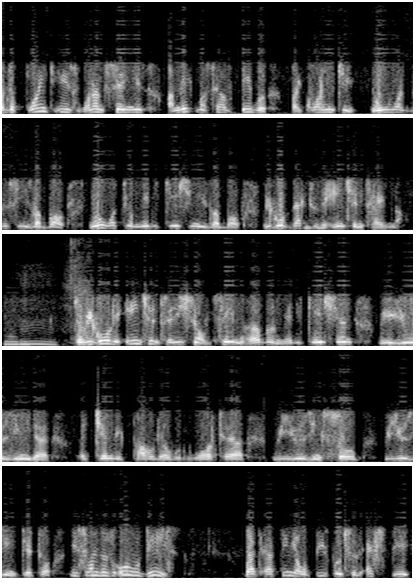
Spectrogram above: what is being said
But the point is, what I'm saying is, I make myself able by quarantine, know what this is about, know what your medication is about. We go back to the ancient time now. Mm-hmm. So we go to ancient tradition of same herbal medication. We're using the uh, turmeric powder with water. We're using soap. We're using Dettol. It's from those old days. But I think our people should actually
